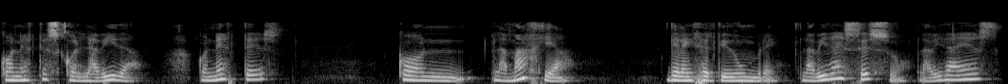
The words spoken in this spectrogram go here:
conectes con la vida, conectes con la magia de la incertidumbre. La vida es eso, la vida es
